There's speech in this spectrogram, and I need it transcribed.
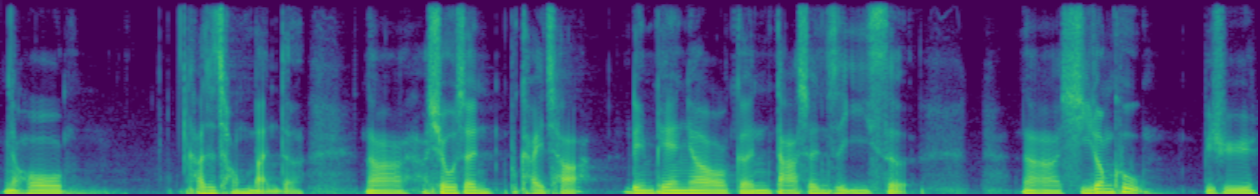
然后它是长版的，那修身不开叉，领片要跟大身是异色，那西装裤必须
